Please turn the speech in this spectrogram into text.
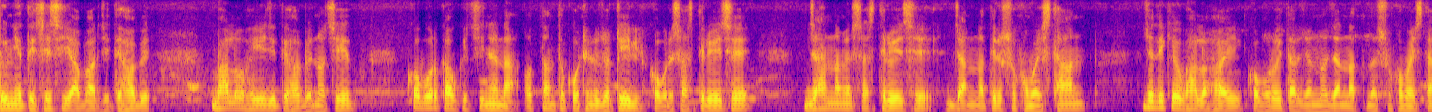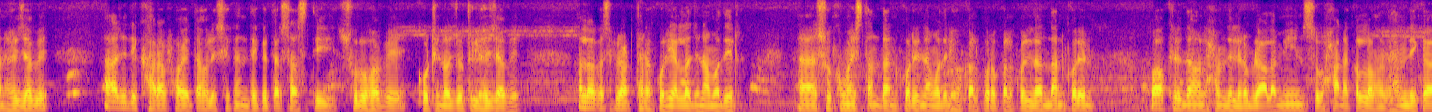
দুনিয়াতে এসেছি, আবার যেতে হবে। ভালো হয়ে যেতে হবে, নচেত। কবর কাউকে চিনে না, অত্যন্ত কঠিন জটিল। কবরের শাস্তি রয়েছে, জাহান্নামের শাস্তি রয়েছে, জান্নাতের সুখময় স্থান। যদি কেউ ভালো হয়, কবর ওই তার জন্য জান্নাত সুখময় স্থান হয়ে যাবে। আর যদি খারাপ হয়, তাহলে সেখান থেকে তার শাস্তি শুরু হবে, কঠিন ও জটিল হয়ে যাবে। আল্লাহর কাছে প্রার্থনা করি, আল্লাহ যেন আমাদের সুখময় স্থান দান করেন, আমাদের ইহকাল পরকাল কল্যাণ দান করেন। ওয়াখির দান আলহামদুলিল্লাহ রবিল আলমিন। সুবাহানাকাল্লাহ হামদিকা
